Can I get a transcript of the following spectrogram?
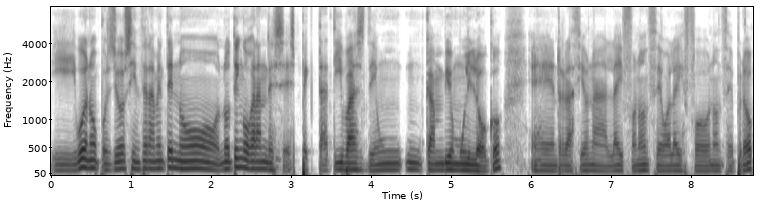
y bueno, pues yo sinceramente no, tengo grandes expectativas de un, cambio muy loco eh, en relación al iPhone 11 o al iPhone 11 Pro,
